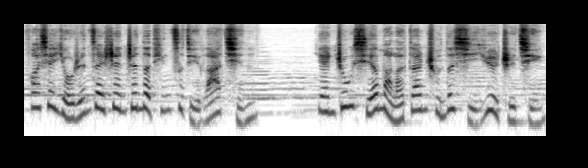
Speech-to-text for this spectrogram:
发现有人在认真的听自己拉琴，眼中写满了单纯的喜悦之情。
